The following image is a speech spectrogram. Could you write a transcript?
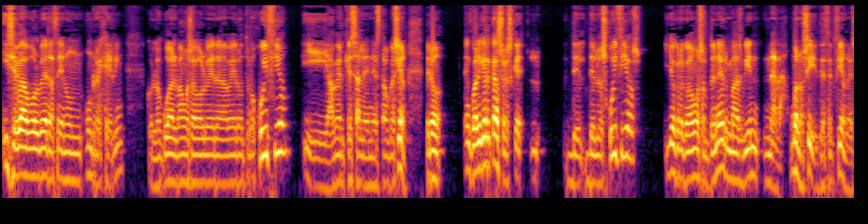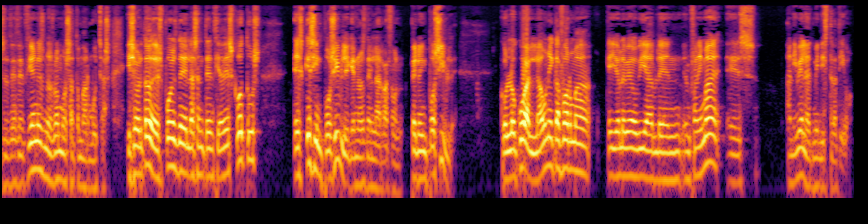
y se va a volver a hacer un, un rehearing, con lo cual vamos a volver a ver otro juicio y a ver qué sale en esta ocasión. Pero en cualquier caso, es que de, los juicios yo creo que vamos a obtener más bien nada. Bueno, sí, decepciones. Decepciones nos vamos a tomar muchas. Y sobre todo después de la sentencia de Scotus, es que es imposible que nos den la razón, pero imposible. Con lo cual, la única forma que yo le veo viable en, en Fanimae es a nivel administrativo.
